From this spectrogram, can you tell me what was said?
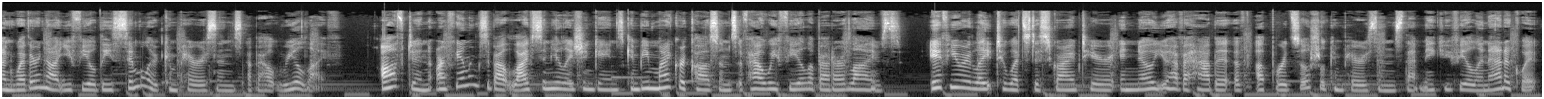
and whether or not you feel these similar comparisons about real life. Often, our feelings about life simulation games can be microcosms of how we feel about our lives. If you relate to what's described here and know you have a habit of upward social comparisons that make you feel inadequate,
